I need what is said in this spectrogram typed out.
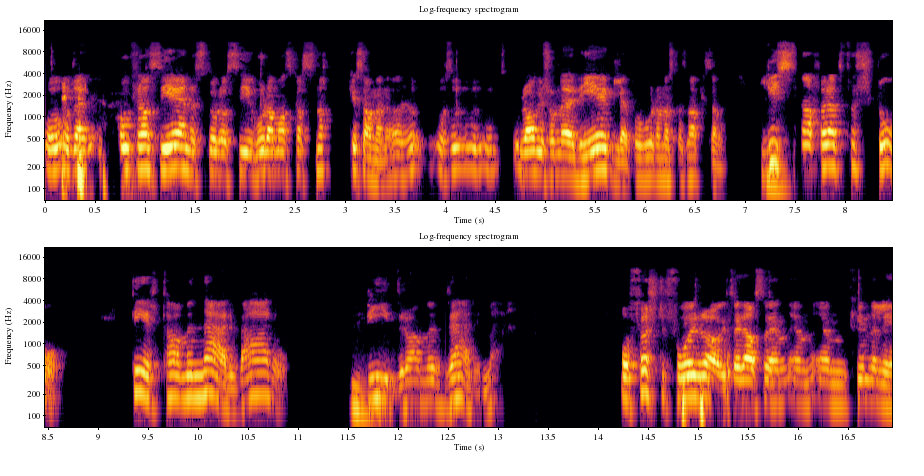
Og, og der konferansierende står og sier hvordan man skal snakke sammen. Og, og så lager sånne regler for hvordan man skal snakke sammen. Lysna for å forstå. Delta med nærværo. Mm. Bidra med varme. Og første foredrag så er det altså en, en, en kvinnelig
